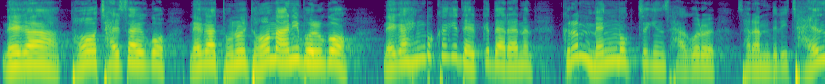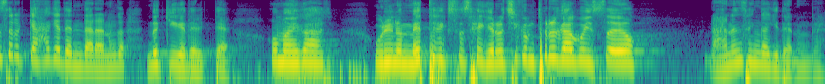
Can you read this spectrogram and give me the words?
내가 더 잘 살고 내가 돈을 더 많이 벌고 내가 행복하게 될 거다라는 그런 맹목적인 사고를 사람들이 자연스럽게 하게 된다라는 걸 느끼게 될 때, oh my god, 우리는 매트릭스 세계로 지금 들어가고 있어요. 라는 생각이 되는 거예요.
